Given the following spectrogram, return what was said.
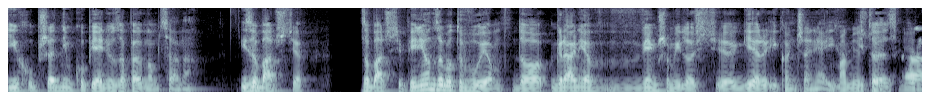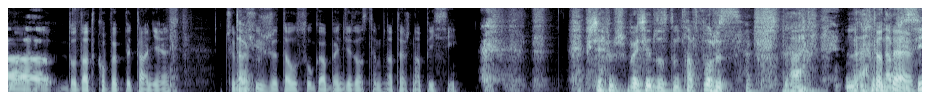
ich uprzednim kupieniu za pełną cenę. I zobaczcie. Zobaczcie, pieniądze motywują do grania w większą ilość e, gier i kończenia ich. Mam jeszcze jest... jedno dodatkowe pytanie. Czy tak. myślisz, że ta usługa będzie dostępna też na PC? Myślałem, że będzie dostępna w Polsce. Na, na, na PC?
